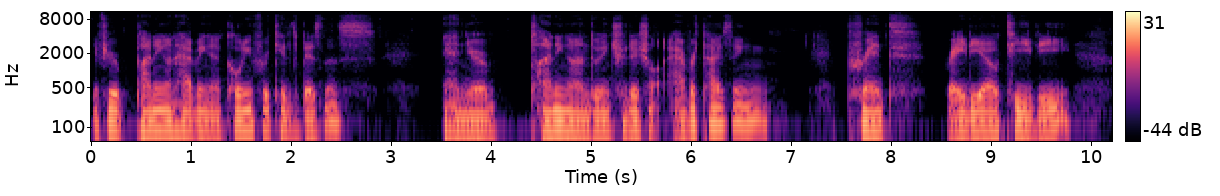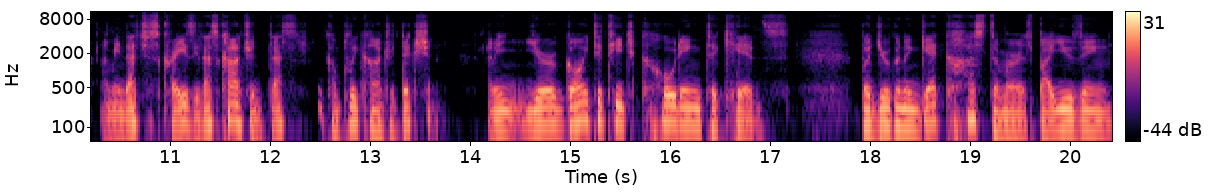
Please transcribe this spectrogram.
if you're planning on having a coding for kids business and you're planning on doing traditional advertising, print, radio, TV, I mean that's just crazy. That's contra that's complete contradiction. I mean, you're going to teach coding to kids, but you're going to get customers by using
